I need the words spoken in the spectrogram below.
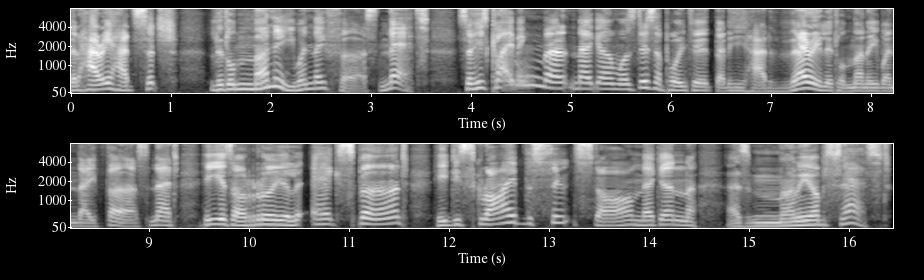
that Harry had such little money when they first met. So he's claiming that Meghan was disappointed that he had very little money when they first met. He is a royal expert. He described the star Meghan as money obsessed.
